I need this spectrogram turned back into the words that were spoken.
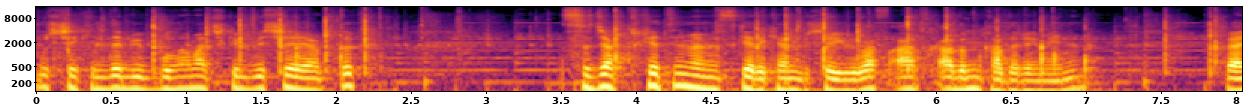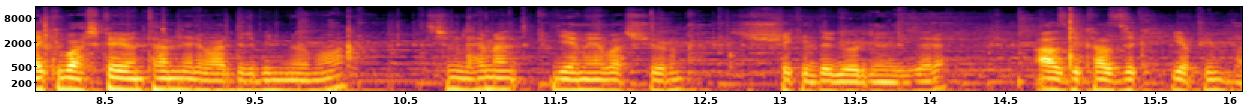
bu şekilde bir bulamaç gibi bir şey yaptık. Sıcak tüketilmemesi gereken bir şey yulaf. Artık adım kadar eminim. Belki başka yöntemleri vardır bilmiyorum ama. Şimdi hemen yemeye başlıyorum. Şu şekilde gördüğünüz üzere. Azıcık azıcık yapayım da.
